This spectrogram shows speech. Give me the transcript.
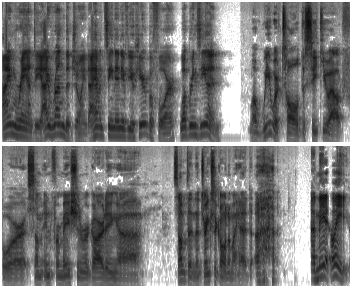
i'm randy i run the joint i haven't seen any of you here before what brings you in Well, we were told to seek you out for some information regarding uh, something. The drinks are going to my head. Amir, wait,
